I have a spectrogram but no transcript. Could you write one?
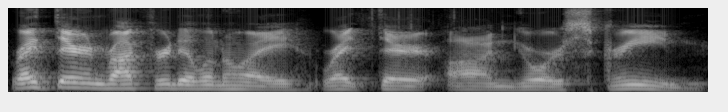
right there in Rockford, Illinois, right there on your screen.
